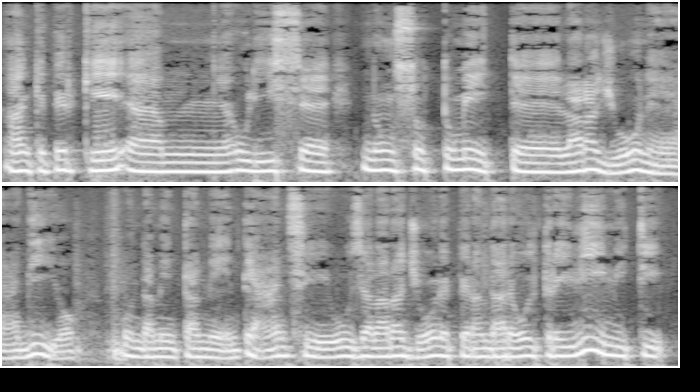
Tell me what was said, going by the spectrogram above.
anche perché um, Ulisse non sottomette la ragione a Dio fondamentalmente, anzi usa la ragione per andare oltre i limiti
